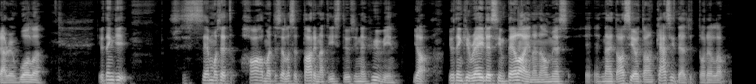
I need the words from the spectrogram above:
Darren Waller. Jotenkin semmoiset hahmot ja sellaiset tarinat istyy sinne hyvin. Ja jotenkin Raidersin pelaajana on myös, näitä asioita on käsitelty todella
